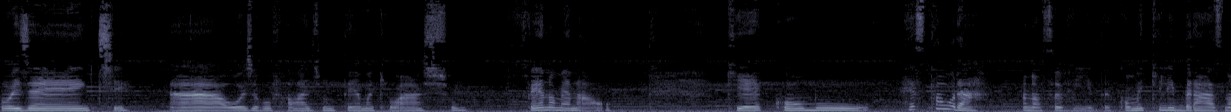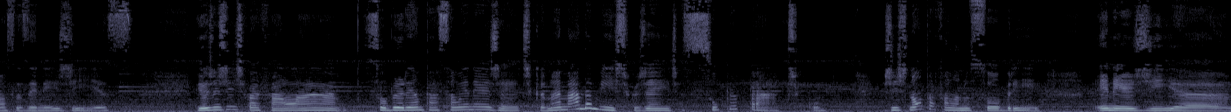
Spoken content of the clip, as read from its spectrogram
Oi, gente! Ah, hoje eu vou falar de um tema que eu acho fenomenal, que é como restaurar a nossa vida, como equilibrar as nossas energias. E hoje a gente vai falar sobre orientação energética. Não é nada místico, gente, é super prático. A gente não está falando sobre energia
